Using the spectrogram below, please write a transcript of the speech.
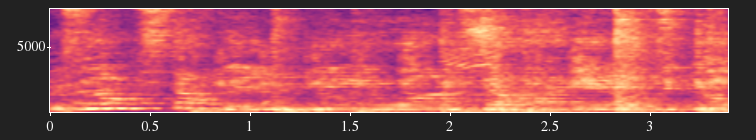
There's no stopping me once I get to go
